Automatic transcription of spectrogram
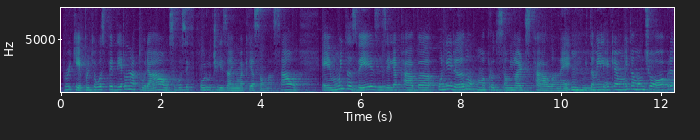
Por quê? Porque o hospedeiro natural, se você for utilizar em uma criação massal, é, muitas vezes ele acaba onerando uma produção em larga escala, né? E também ele requer muita mão de obra,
